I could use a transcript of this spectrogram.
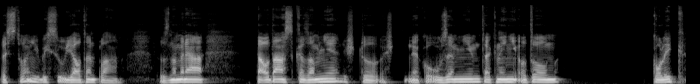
bez toho, aniž bych si udělal ten plán. To znamená, ta otázka za mě, když to jako uzemním, tak není o tom, kolik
